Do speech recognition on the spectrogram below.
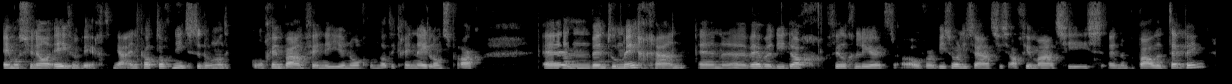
emotioneel evenwicht? Ja, en ik had toch niets te doen, want ik kon geen baan vinden hier nog, omdat ik geen Nederlands sprak. En ben toen meegegaan. En uh, we hebben die dag veel geleerd over visualisaties, affirmaties en een bepaalde tapping.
